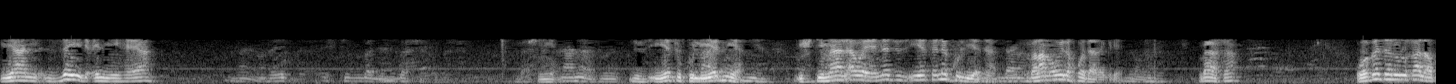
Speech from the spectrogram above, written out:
يان زيد علمي هيا؟ جزئية كلية نية اشتمال أو أن جزئية لا كلية بلام أوي لخوة هذا باشا. وبدل الغلط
